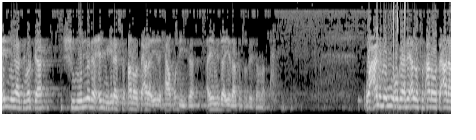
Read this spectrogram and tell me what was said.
علم هذا مركة شمولية علم إله سبحانه وتعالى إذا حافظ أي مدى إذا كنت تسمعك وعلم هو الله سبحانه وتعالى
